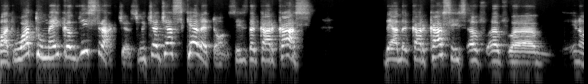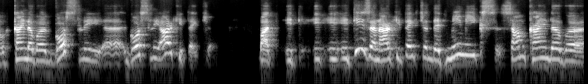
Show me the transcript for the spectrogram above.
But what to make of these structures, which are just skeletons, is the carcass. They are the carcasses of, of uh, you know, kind of a ghostly, uh, ghostly architecture. But it, it, it is an architecture that mimics some kind of a,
